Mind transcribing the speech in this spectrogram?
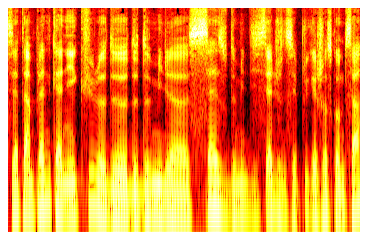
C'était en pleine canicule de, de 2016 ou 2017, je ne sais plus, quelque chose comme ça.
